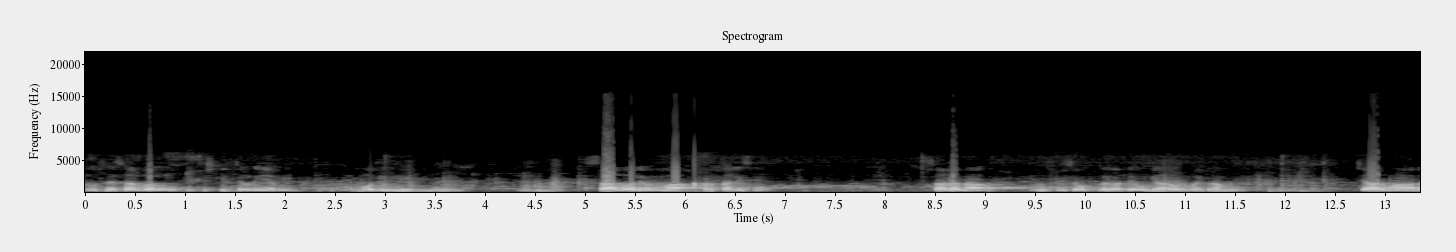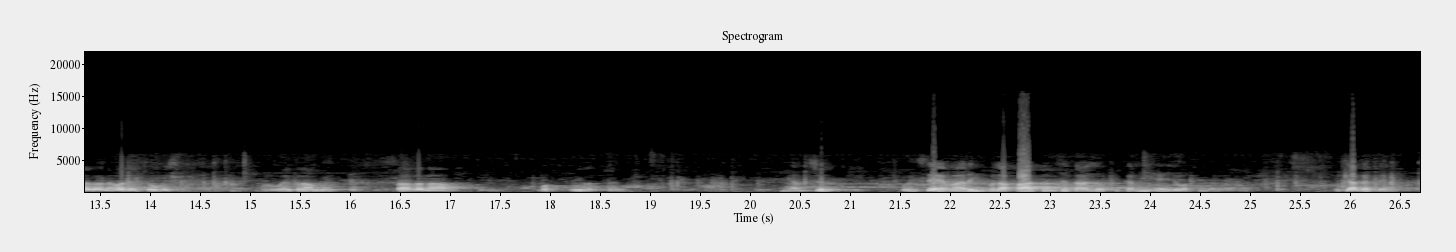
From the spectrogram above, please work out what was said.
دوسرے سال والوں کی تشکیل چل رہی ہے ابھی موجود نہیں۔ سال والے علماء اڑتالیس ہیں۔ سالانہ میں سے وقت لگاتے ہیں وہ گیارہ علماء اکرام ہیں۔ چار ماہ لگانے والے چوبیس علماء اکرام ہیں۔ سالانہ وقت نہیں لگتا ہے۔ ہم سے ان سے ہماری ملاقات ان سے تعلق کی کمی ہے جو وقت نہیں لگ رہا ہے وہ کیا کرتے ہیں؟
